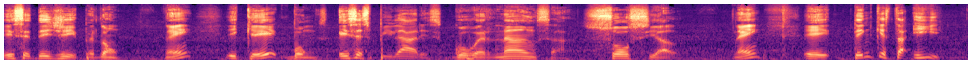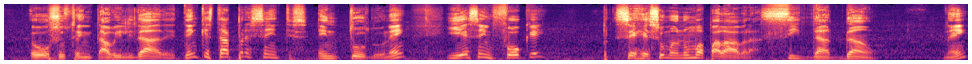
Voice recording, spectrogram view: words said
SDG, perdão, né? E que, bom, esses pilares, governança, social, né? Eh, tem que estar e ou sustentabilidade, tem que estar presentes em tudo, né? E esse enfoque se resume numa palavra, cidadão né?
